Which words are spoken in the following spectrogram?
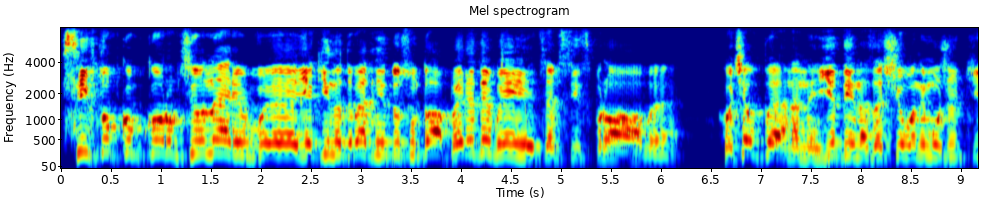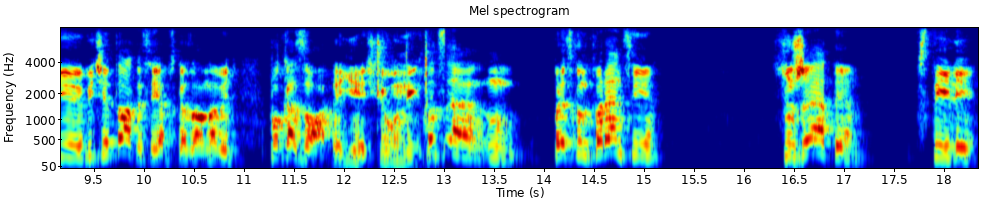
Всіх топ-корупціонерів, е, які не доведені до суда, передивиться всі справи. Хоча впевнений, єдине, за що вони можуть е, відчитатися, я б сказав, навіть показати є, що у них, то це ну, прес-конференції, сюжети в стилі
